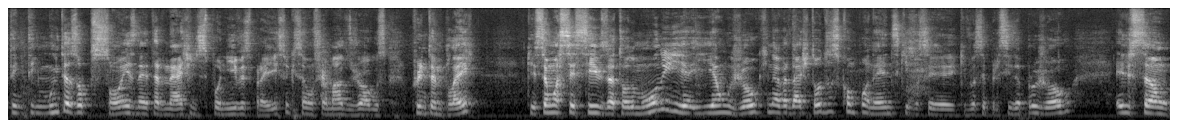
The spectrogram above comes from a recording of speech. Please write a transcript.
tem, tem muitas opções na internet disponíveis para isso, que são os chamados jogos print and play, que são acessíveis a todo mundo e, e é um jogo que na verdade todos os componentes que você, que você precisa para o jogo, eles são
